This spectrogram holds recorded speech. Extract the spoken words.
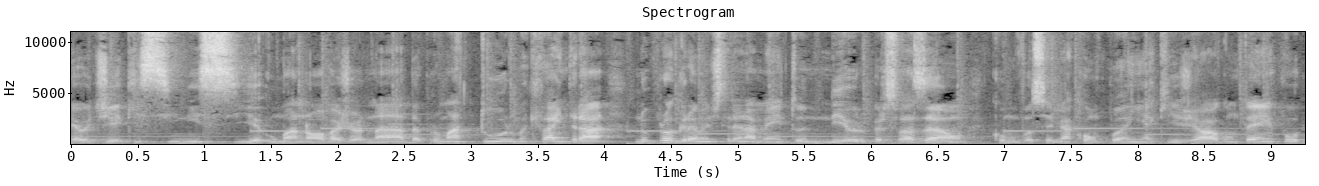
É o dia que se inicia uma nova jornada para uma turma que vai entrar no programa de treinamento Neuropersuasão. Como você me acompanha aqui já há algum tempo,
